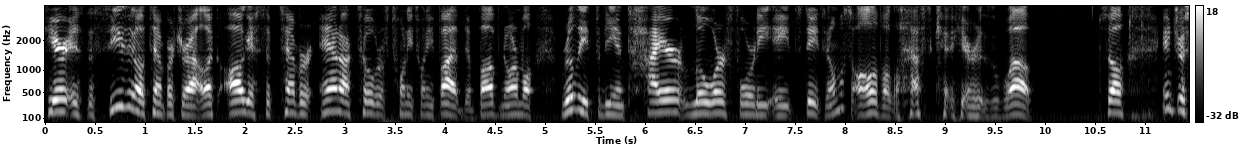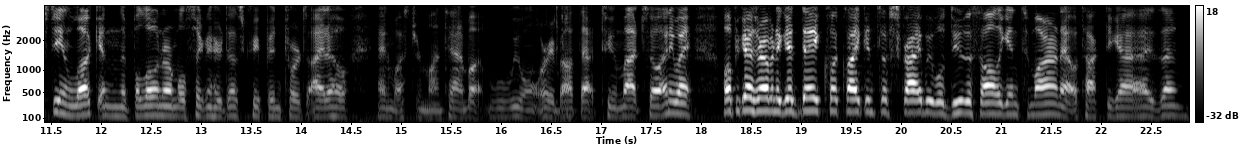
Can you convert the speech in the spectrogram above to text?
Here is the seasonal temperature outlook, August, September, and October of 2025, the above normal, really for the entire lower 48 states and almost all of Alaska here as well. So interesting look, and the below normal signal here does creep in towards Idaho and western Montana, but we won't worry about that too much. So anyway, hope you guys are having a good day. Click like and subscribe. We will do this all again tomorrow, and I will talk to you guys then.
